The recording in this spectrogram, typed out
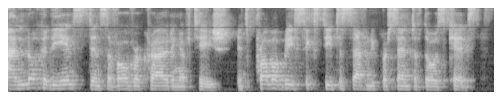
and look at the incidence of overcrowding of teeth, it's probably 60 to 70% of those kids.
